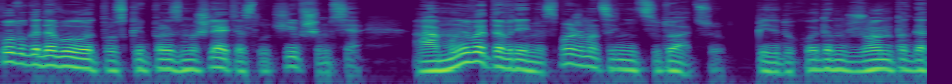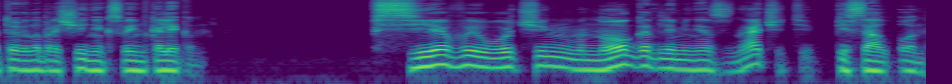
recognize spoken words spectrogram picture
полугодовой отпуск и поразмышлять о случившемся, а мы в это время сможем оценить ситуацию. Перед уходом Джон подготовил обращение к своим коллегам. «Все вы очень много для меня значите», — писал он,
